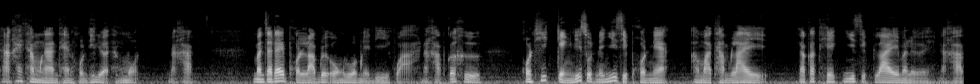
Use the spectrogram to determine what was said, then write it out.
ถ้าให้ทำงานแทนคนที่เหลือทั้งหมดนะครับ มันจะได้ผลลัพธ์โดยองค์รวมเนี่ยดีกว่านะครับ ก็คือคนที่เก่งที่สุดใน 20 คนเนี้ยเอามาทำไร่แล้วก็เทค 20ไร่มาเลยนะครับ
